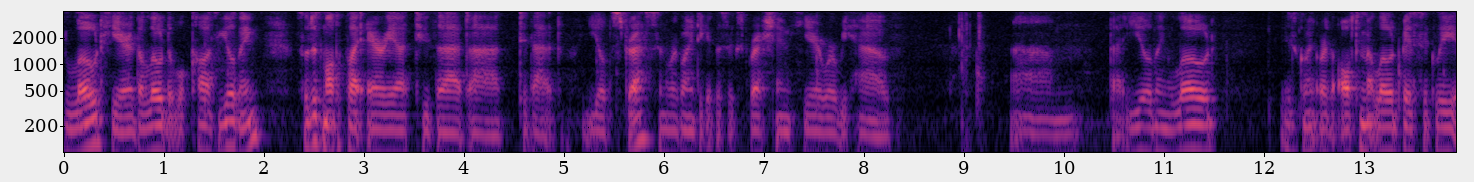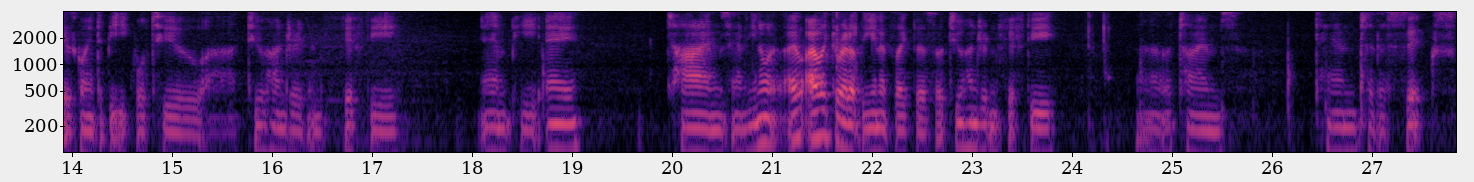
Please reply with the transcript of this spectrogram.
load here, the load that will cause yielding. So just multiply area to that uh, to that yield stress, and we're going to get this expression here where we have um, that yielding load is going, or the ultimate load basically is going to be equal to uh, 250 MPa times, and you know what, I, I like to write out the units like this, so 250 uh, times 10 to the 6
